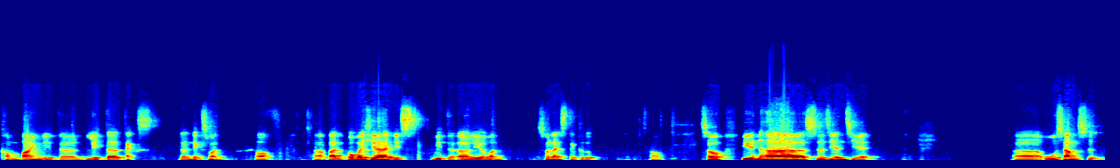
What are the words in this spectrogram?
combined with the later text, the next one. Oh, uh, but over here is with the earlier one. So let's take a look. Oh. So 云何世间解？呃，无上士。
